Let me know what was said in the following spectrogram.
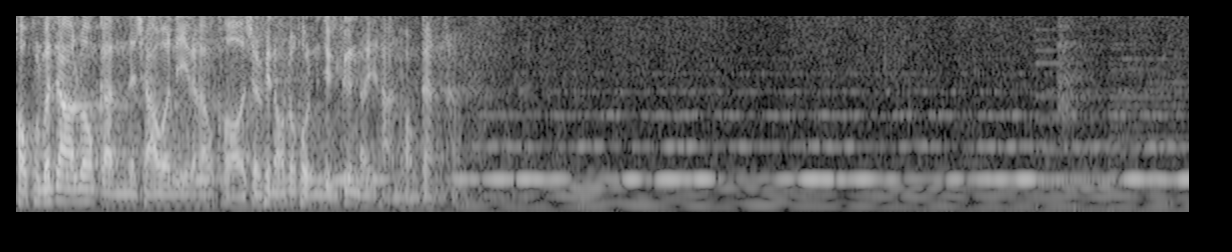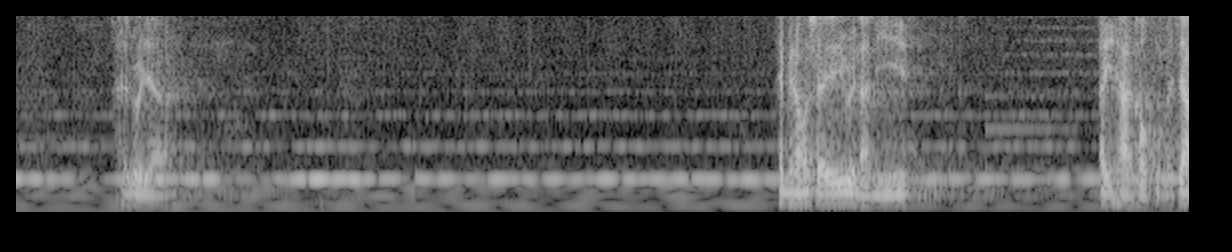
ขอบคุณพระเจ้าร่วมกันในเช้าวันนี้นะครับ ขอเชิญพี่น้องทุกคนยืนขึ้นอธิษฐานพร้อมกันครับฮาเลลูยาให้พี่น้องใช้เวลานี้อธิษฐานขอบคุณพระเจ้า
